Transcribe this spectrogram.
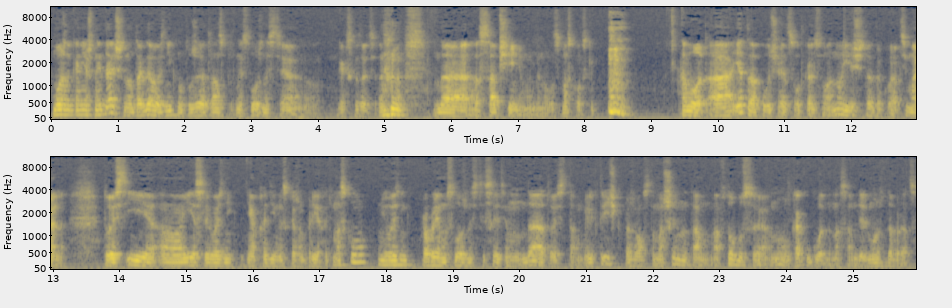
можно, конечно, и дальше, но тогда возникнут уже транспортные сложности, э, как сказать, да, с сообщением именно вот с московским. Вот, а это, получается, вот кольцо, оно, я считаю, такое оптимальное. То есть, и э, если возникнет необходимость, скажем, приехать в Москву, не возникнут проблемы, сложности с этим, да, то есть там электричка, пожалуйста, машина, там автобусы, ну, как угодно, на самом деле, может добраться.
